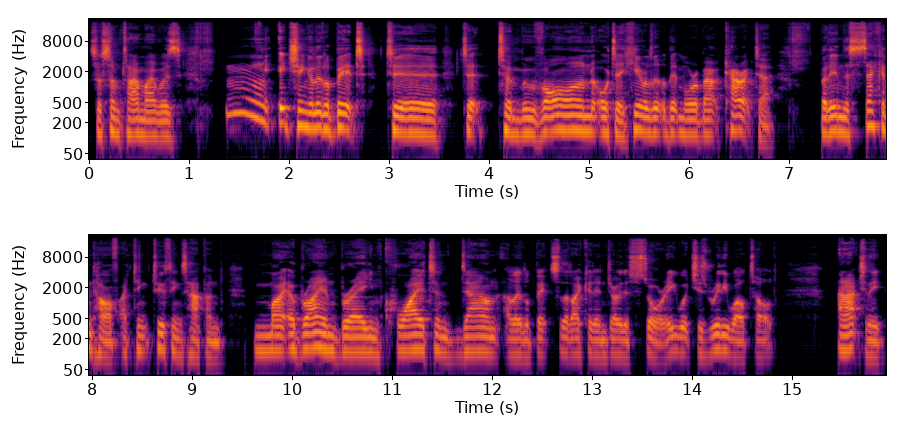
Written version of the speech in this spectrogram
So sometimes I was mm, itching a little bit to to to move on or to hear a little bit more about character. But in the second half, I think two things happened. My O'Brian brain quietened down a little bit so that I could enjoy the story, which is really well told. And actually,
